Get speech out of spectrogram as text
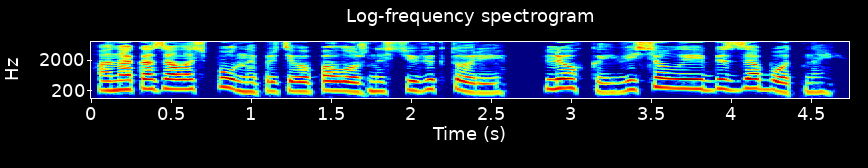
Она казалась полной противоположностью Виктории, легкой, веселой и беззаботной.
